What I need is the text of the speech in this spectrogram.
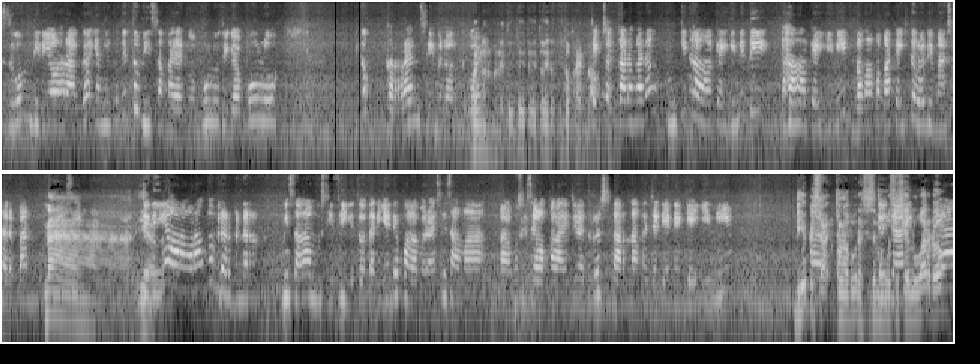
zoom diri olahraga yang ngikutin tuh bisa kayak 20 30 itu keren sih menurut gue benar-benar itu itu itu itu itu, itu keren banget kadang-kadang mungkin hal-hal kayak gini ti hal-hal kayak gini bakal kepake gitu loh di masa depan Iya? Nah, iya. jadinya orang-orang tuh benar-benar misalnya musisi gitu tadinya dia kolaborasi sama uh, musisi lokal aja terus karena kejadiannya kayak gini dia bisa kolaborasi sama jejaring- musisi luar dong. ya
